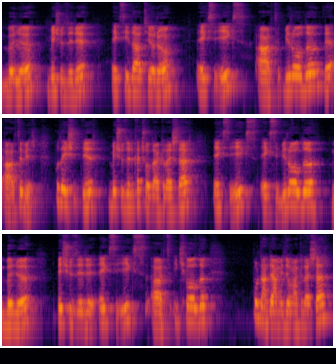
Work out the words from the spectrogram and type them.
bölü 5 üzeri eksiyi dağıtıyorum. Eksi x artı 1 oldu ve artı 1. Bu da eşittir. 5 üzeri kaç oldu arkadaşlar? Eksi x eksi 1 oldu. Bölü 5 üzeri eksi x artı 2 oldu. Buradan devam ediyorum arkadaşlar.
